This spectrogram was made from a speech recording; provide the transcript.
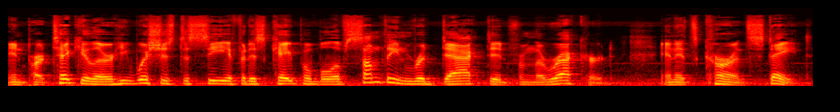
In particular, he wishes to see if it is capable of something redacted from the record in its current state.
